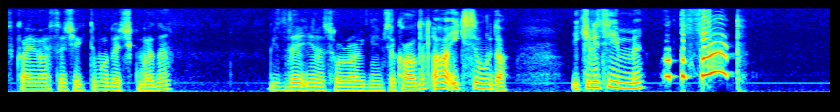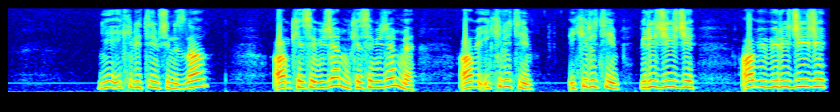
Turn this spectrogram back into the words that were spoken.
Skywars'a çektim o da çıkmadı. Biz de yine Survivor Games'e kaldık. Aha ikisi burada. İkili team mi? What the fuck? Niye ikili teamsiniz lan? Abi kesebilecek mi? Kesebilecek mi? Abi ikili team. İkili team. Biri GG. Abi biri GG.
